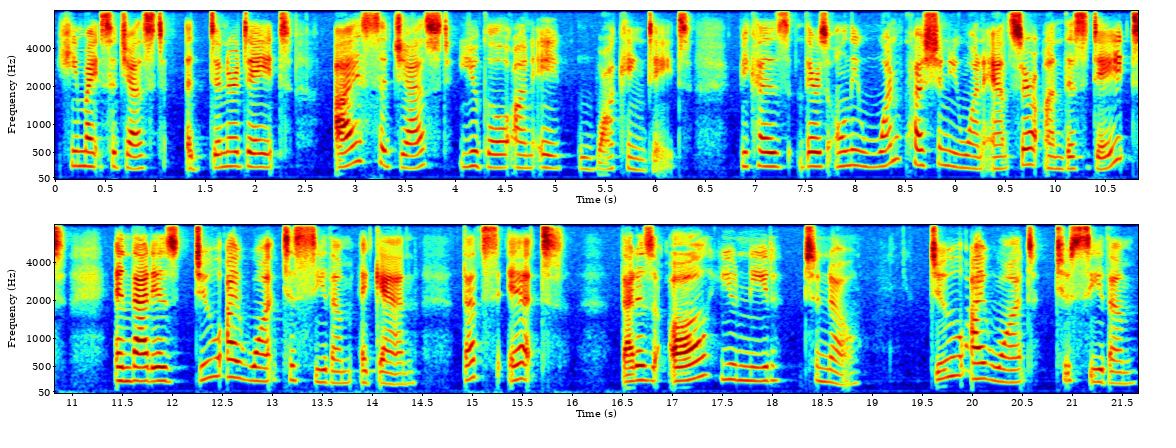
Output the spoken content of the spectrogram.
He might suggest a dinner date I suggest you go on a walking date because there's only one question you want to answer on this date, and that is Do I want to see them again? That's it. That is all you need to know. Do I want to see them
